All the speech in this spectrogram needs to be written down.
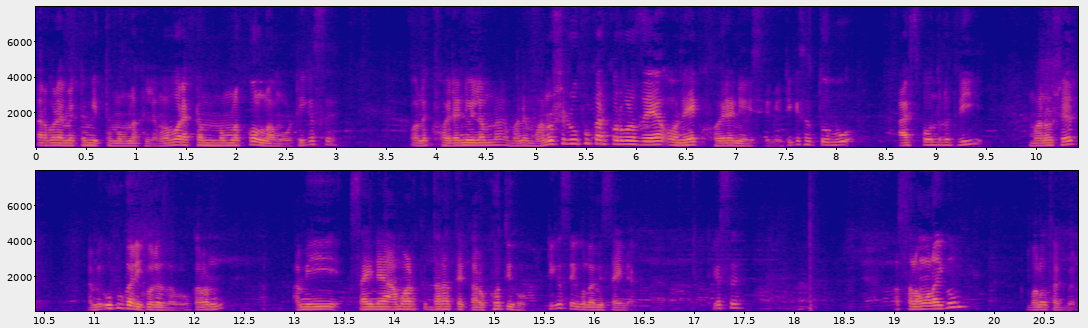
তারপরে আমি একটা মিথ্যা মামলা খেলাম, আবার একটা মামলা করলামও ঠিক আছে? অনেক হয়রানি হইলাম না। মানে মানুষের উপকার করবার যায় অনেক হয়রানি হয়েছে আমি, ঠিক আছে? তবু আজ পর্যন্ত মানুষের আমি উপকারী করে যাব, কারণ আমি চাই না আমার দ্বারাতে কারও ক্ষতি হোক, ঠিক আছে? এগুলো আমি চাই না ঠিক আছে? আসসালামু আলাইকুম, ভালো থাকবেন।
